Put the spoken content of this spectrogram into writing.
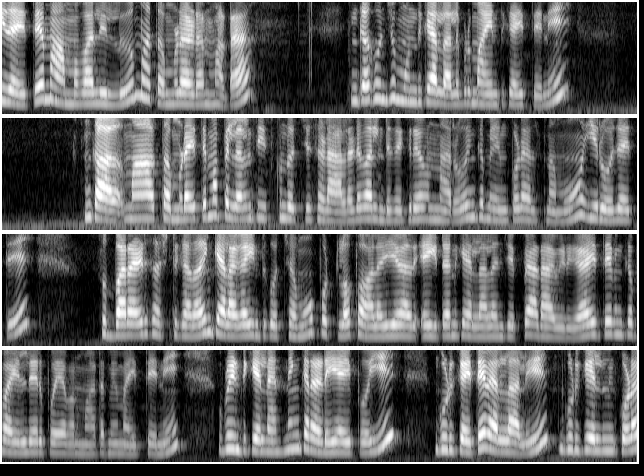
ఇదైతే మా అమ్మ వాళ్ళ ఇల్లు మా తమ్ముడు ఆడనమాట. ఇంకా కొంచెం ముందుకు వెళ్ళాలి ఇప్పుడు మా ఇంటికి అయితేని. ఇంకా మా తమ్ముడు అయితే మా పిల్లల్ని తీసుకుని వచ్చేసాడు. ఆల్రెడీ వాళ్ళ ఇంటి దగ్గరే ఉన్నారు. ఇంకా మేము కూడా వెళ్తున్నాము. ఈరోజు అయితే సుబ్బారాయుడు షష్ఠి కదా. ఇంకెలాగా ఇంటికి వచ్చాము? పుట్లో పాలు వేయటానికి వెళ్ళాలని చెప్పి అడావిడిగా అయితే ఇంకా బయలుదేరిపోయామన్నమాట మేము అయితేని ఇప్పుడు ఇంటికి వెళ్ళిన వెంటనే ఇంకా రెడీ అయిపోయి గుడికి అయితే వెళ్ళాలి. గుడికి వెళ్ళిన కూడా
